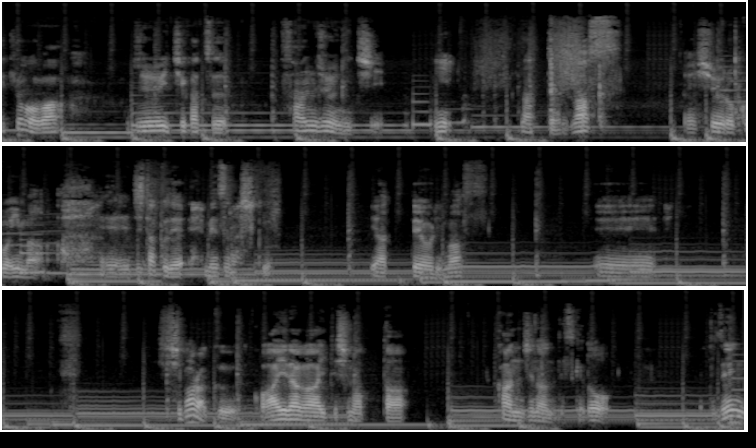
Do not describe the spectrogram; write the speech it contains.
えー、今日は11月30日になっております。えー、収録を今、えー、自宅で珍しくやっております。えしばらくこう間が空いてしまった感じなんですけど、前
